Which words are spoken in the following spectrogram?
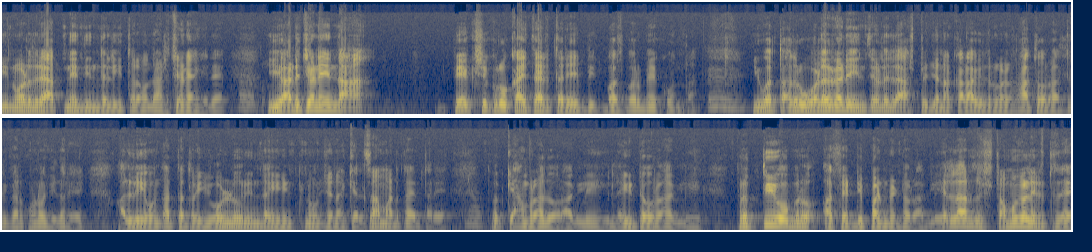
ಈ ನೋಡಿದ್ರೆ ಹತ್ತನೇ ದಿನದಲ್ಲಿ ಈ ಥರ ಒಂದು ಅಡಚಣೆ ಆಗಿದೆ. ಈ ಅಡಚಣೆಯಿಂದ ಪ್ರೇಕ್ಷಕರು ಕಾಯ್ತಾ ಇರ್ತಾರೆ ಬಿಗ್ ಬಾಸ್ ಬರಬೇಕು ಅಂತ. ಇವತ್ತು ಅದ್ರ ಒಳಗಡೆ ಇಂತೇಳಿಲ್ಲ ಅಷ್ಟು ಜನ ಕಲಾವಿದರುಗಳನ್ನ ರಾತ್ರೋರಾತ್ರಿ ಕರ್ಕೊಂಡು ಹೋಗಿದ್ದಾರೆ. ಅಲ್ಲಿ ಒಂದು ಹತ್ತತ್ರ ಏಳ್ನೂರಿಂದ ಎಂಟುನೂರು ಜನ ಕೆಲಸ ಮಾಡ್ತಾ ಇರ್ತಾರೆ. ಕ್ಯಾಮ್ರಾದವರಾಗಲಿ ಲೈಟ್ ಅವರಾಗಲಿ ಪ್ರತಿಯೊಬ್ಬರು ಆ ಸೆಟ್ ಡಿಪಾರ್ಟ್ಮೆಂಟ್ ಅವರಾಗಲಿ ಎಲ್ಲರದ್ದು ಶ್ರಮಗಳಿರ್ತದೆ.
